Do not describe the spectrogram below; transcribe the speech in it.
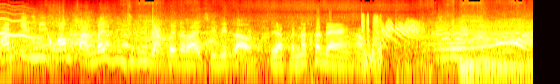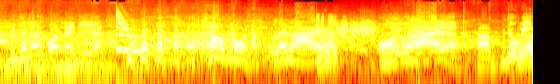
ถามจริงมีความฝันไหมจริงๆอยากเป็นอะไรชีวิตเราเนี่ยอยากเป็นนักแสดงครับ มึงจะเล่นบทอะไรดีอะชอบบทร้ายๆครับ อ๋อตัวร้ายเหรอครับมึงจะวิ่ง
